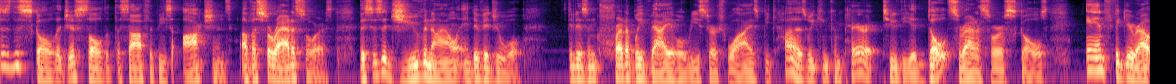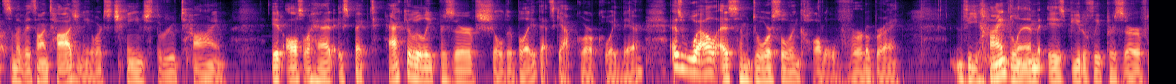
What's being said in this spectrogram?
is the skull that just sold at the Sotheby's auctions of a Ceratosaurus. This is a juvenile individual. It is incredibly valuable research wise because we can compare it to the adult Ceratosaurus skulls and figure out some of its ontogeny or its change through time. It also had a spectacularly preserved shoulder blade, that scap coracoid there, as well as some dorsal and caudal vertebrae. The hind limb is beautifully preserved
